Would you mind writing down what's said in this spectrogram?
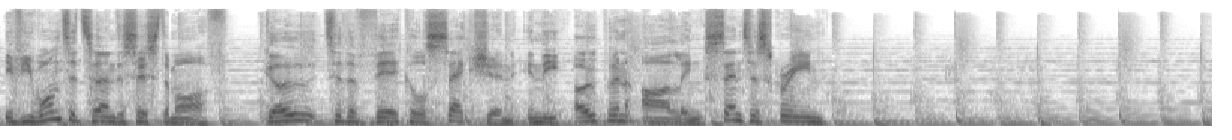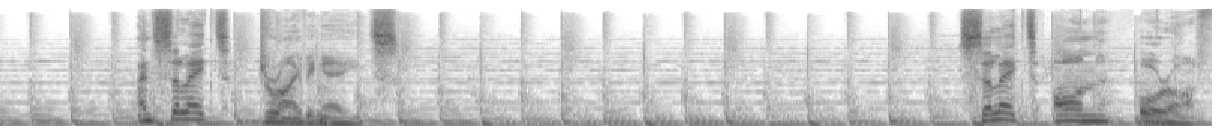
If you want to turn the system off, go to the Vehicle section in the Open R-Link center screen and select Driving Aids. Select On or Off.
